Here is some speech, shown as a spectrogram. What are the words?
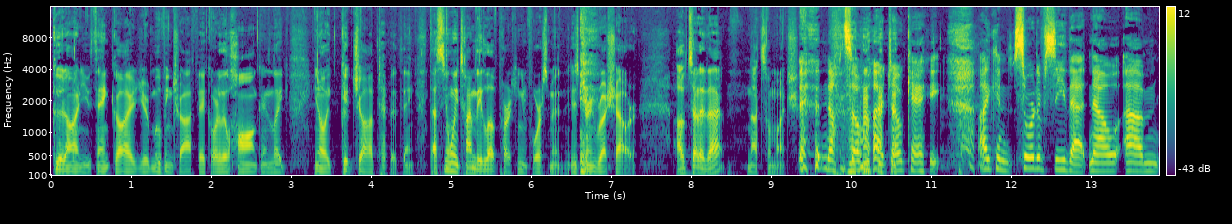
"Good on you! Thank God you're moving traffic," or they'll honk and like, you know, like, "Good job" type of thing. That's the only time they love parking enforcement is during rush hour. Outside of that, not so much. not so much. Okay. I can sort of see that. Now, um,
